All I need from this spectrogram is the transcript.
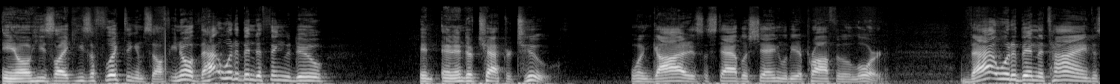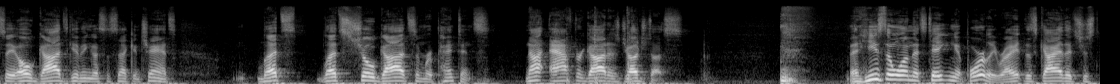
You know, he's like he's afflicting himself. You know, that would have been the thing to do in, in end of chapter 2 when God has established Samuel to be a prophet of the Lord. That would have been the time to say, oh, God's giving us a second chance. Let's, let's show God some repentance, not after God has judged us. and he's the one that's taking it poorly, right? This guy that's just,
